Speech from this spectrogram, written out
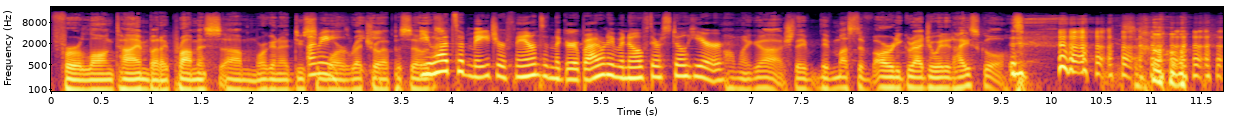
for a long time, but I promise um, we're gonna do some I mean, more retro episodes. You had some major fans in the group. I don't even know if they're still here. Oh my gosh, they they must have already graduated high school. So-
